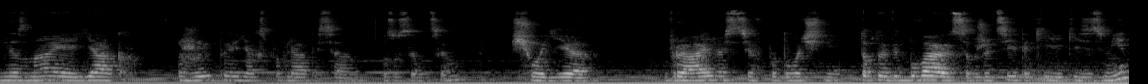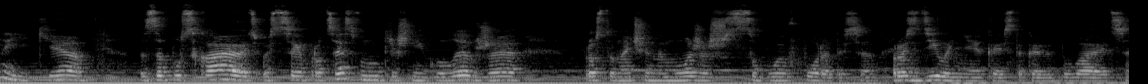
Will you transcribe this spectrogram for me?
не знає, як жити, як справлятися з усім цим, що є в реальності, в поточній. Тобто відбуваються в житті такі якісь зміни, які запускають ось цей процес внутрішній, коли вже просто наче не можеш з собою впоратися. Розділення якесь таке відбувається.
